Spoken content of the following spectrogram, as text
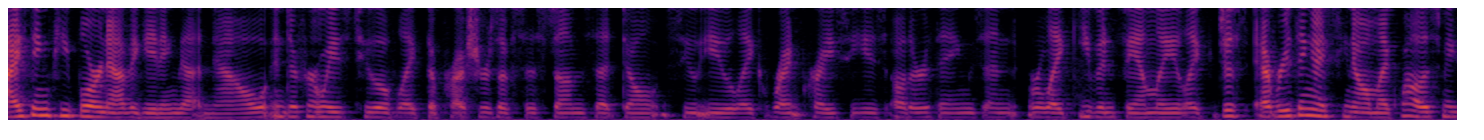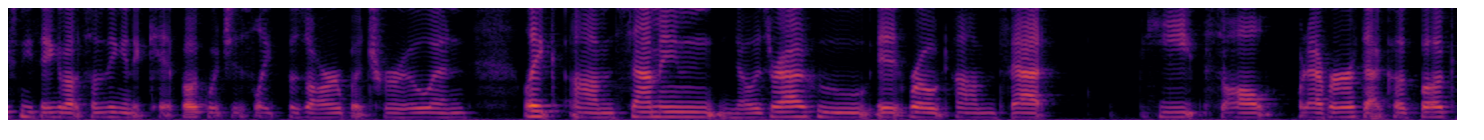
I think people are navigating that now in different ways too of like the pressures of systems that don't suit you, like rent crises, other things, and or like even family, like just everything I see now, I'm like, wow, this makes me think about something in a kit book, which is like bizarre but true. And like um Samin Nosrat, who it wrote um Fat Heat, Salt, whatever, that cookbook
